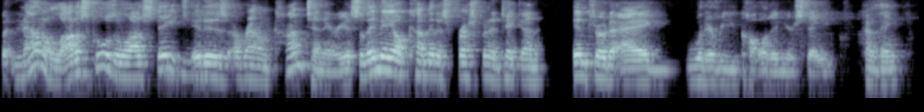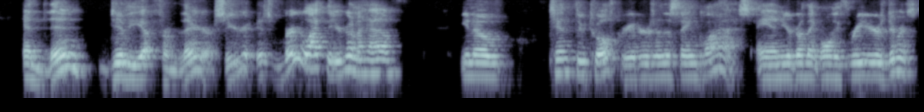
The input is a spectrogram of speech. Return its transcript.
But now in a lot of schools in a lot of states. It mm-hmm. is around content areas so they may all come in as freshmen and take an intro to ag whatever you call it in your state kind of thing and then divvy up from there. So you're it's very likely you're going to have you know 10th through 12th graders in the same class. And you're going to think only three years difference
